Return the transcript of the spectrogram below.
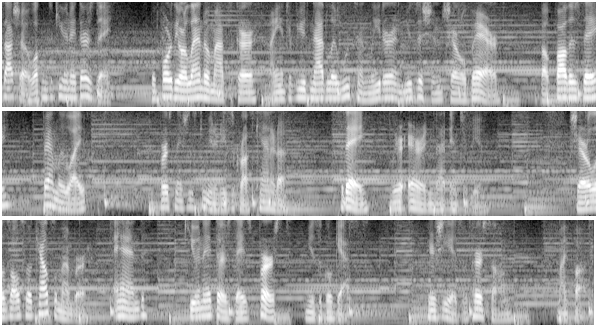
Sacha. Welcome to Q&A Thursday. Before the Orlando massacre, I interviewed Nadleh Whut'en leader and musician Cheryl Bear about Father's Day, family life, and First Nations communities across Canada. Today, we are airing that interview. Cheryl is also a council member and Q&A Thursday's first musical guest. Here she is with her song, My Father.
